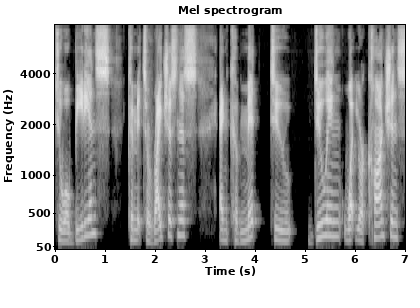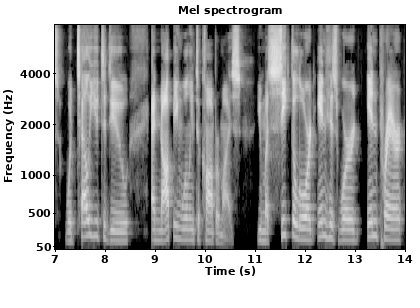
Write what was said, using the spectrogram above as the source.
to obedience, commit to righteousness, and commit to doing what your conscience would tell you to do and not being willing to compromise. You must seek the Lord in his word, in prayer.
